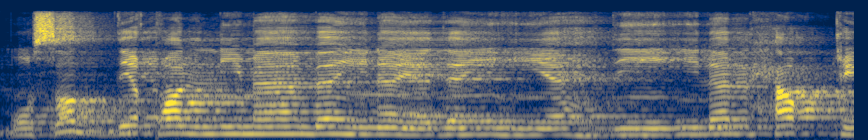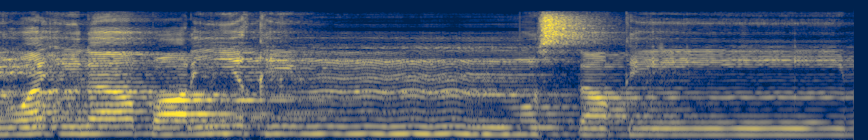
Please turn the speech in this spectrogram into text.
مصدقا لما بين يديه يهدي إلى الحق وإلى طريق مستقيم.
